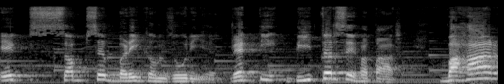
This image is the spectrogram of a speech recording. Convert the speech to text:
एक सबसे बड़ी कमज़ोरी है। व्यक्ति भीतर से हताश, बाहर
